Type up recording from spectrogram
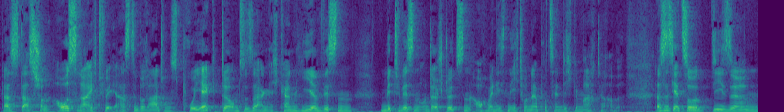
dass das schon ausreicht für erste Beratungsprojekte, um zu sagen, ich kann hier Wissen mit Wissen unterstützen, auch wenn ich es nicht hundertprozentig gemacht habe. Das ist jetzt so diese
